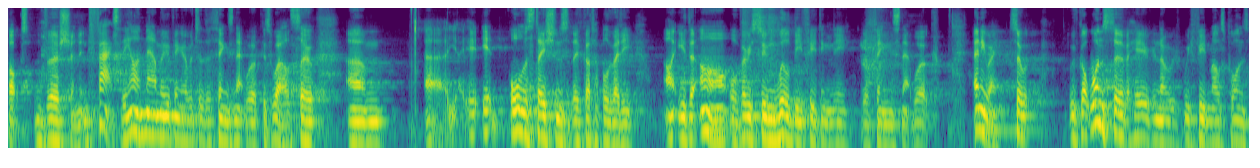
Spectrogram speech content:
box version. In fact, they are now moving over to the Things network as well. So um, uh, it, it, all the stations that they've got up already are either are or very soon will be feeding the, the Things network. Anyway, so we've got one server here, you know, we feed multiple ones,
